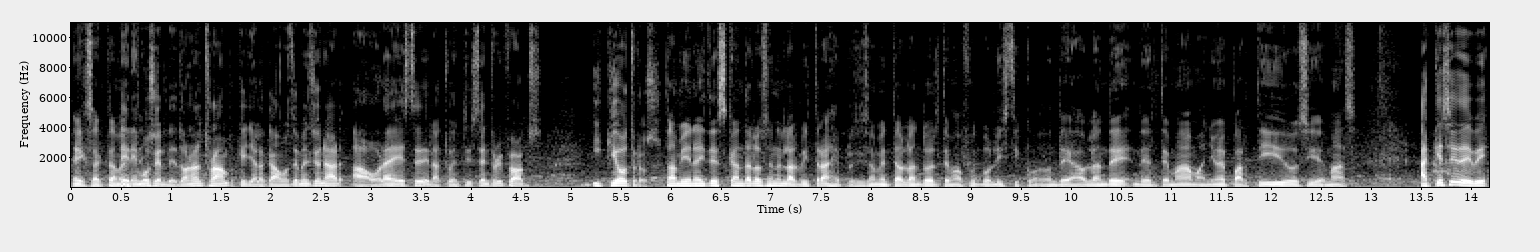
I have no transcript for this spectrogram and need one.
Exactamente. Tenemos el de Donald Trump, que ya lo acabamos de mencionar, ahora este de la 20th Century Fox. ¿Y qué otros? También hay de escándalos en el arbitraje, precisamente hablando del tema futbolístico, donde hablan de- del tema de amaño de partidos y demás. ¿A qué se debe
